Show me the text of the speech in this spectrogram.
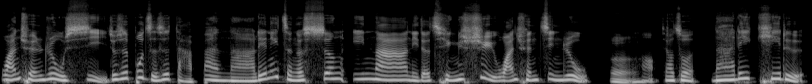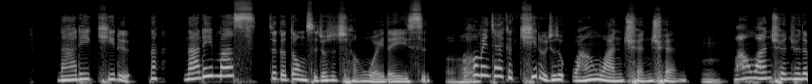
完全入戏，就是不只是打扮呐、连你整个声音啊，你的情绪完全进入，嗯，好、叫做 nari kiru。nari kiru，那 nari mas 这个动词就是成为的意思，后面加一个 kiru 就是完完全全、嗯完完全全的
